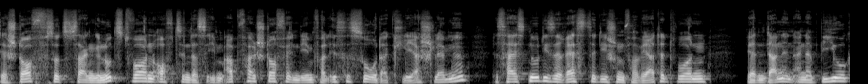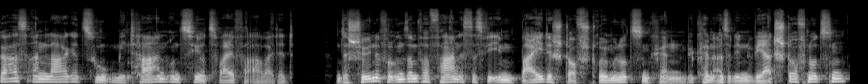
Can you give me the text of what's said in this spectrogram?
der Stoff sozusagen genutzt worden. Oft sind das eben Abfallstoffe, in dem Fall ist es so, oder Klärschlemme. Das heißt, nur diese Reste, die schon verwertet wurden, werden dann in einer Biogasanlage zu Methan und CO2 verarbeitet. Und das Schöne von unserem Verfahren ist, dass wir eben beide Stoffströme nutzen können. Wir können also den Wertstoff nutzen,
